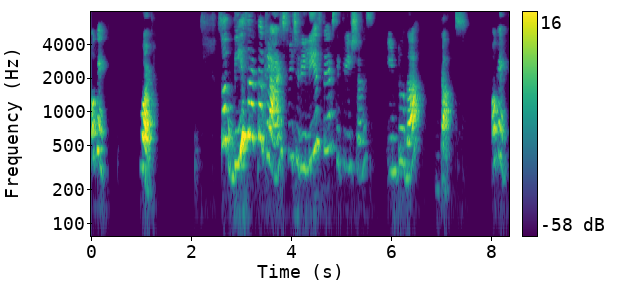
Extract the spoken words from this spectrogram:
Okay, what? So these are the glands which release their secretions into the ducts. Okay,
